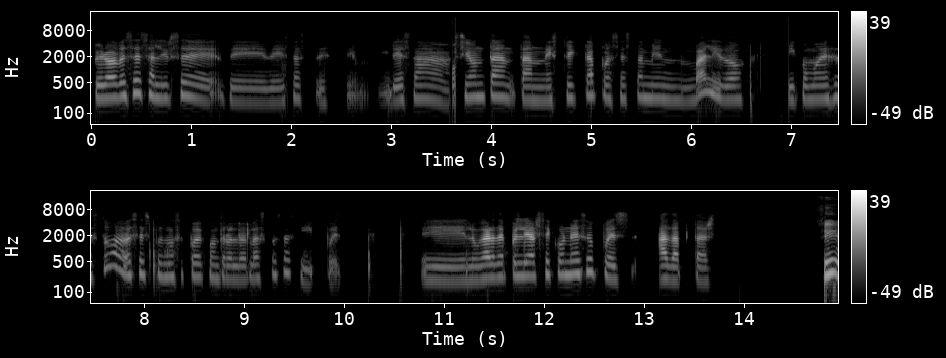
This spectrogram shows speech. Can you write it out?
pero a veces salirse de, de, esas, este, de esa opción tan, tan estricta, pues es también válido. Y como dices tú, a veces pues no se puede controlar las cosas y pues eh, en lugar de pelearse con eso, pues adaptarse. Sí,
